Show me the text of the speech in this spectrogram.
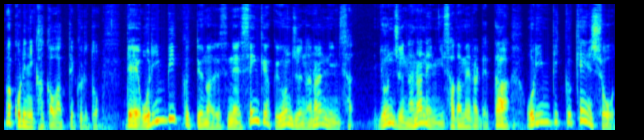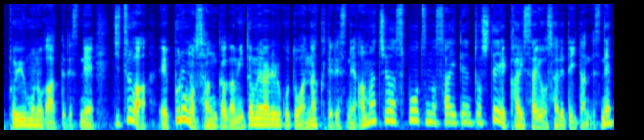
まあ、これに関わってくると。で、オリンピックっていうのはですね、1947年にさ47年に定められたオリンピック憲章というものがあってですね、実はえプロの参加が認められることはなくてですね、アマチュアスポーツの祭典として開催をされていたんですね。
